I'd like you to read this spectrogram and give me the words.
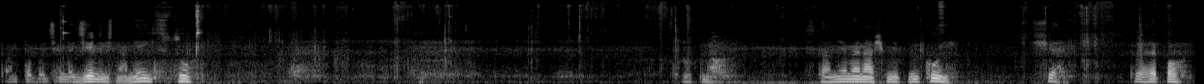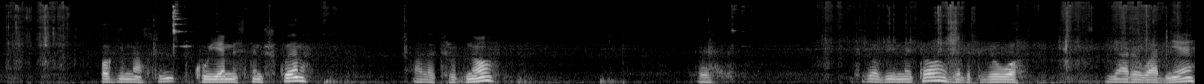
Tam to będziemy dzielić na miejscu. Trudno. Staniemy na śmietniku i się trochę po, pogimnastykujemy z tym szkłem, ale trudno. E, Zrobimy to, żeby to było w miarę ładnie.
